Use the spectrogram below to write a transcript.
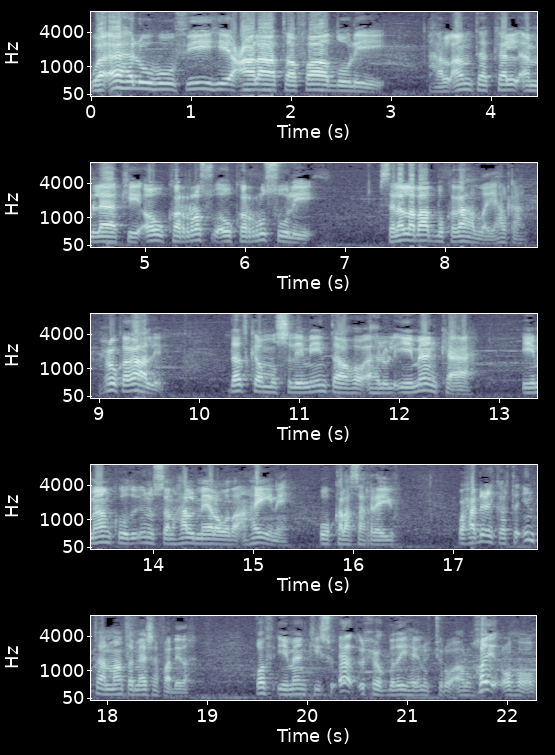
wa ahluhu fiihi calaa tafaaduli. Hal anta kalamlaaki aw aw karusuli masale labaad buu kaga hadlaya halkan muxuu kaga hadlin? Dadka muslimiinta ah oo ahlul iimaanka ah iimaankoodu inuusan hal meelo wada ahayne uu kala sarreeyo. Waxaa dhici karta intaan maanta meesha fadhida. Qof iimaankiisu aad u xoog badan yahay inuu jiro ahlu khayr ahoo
